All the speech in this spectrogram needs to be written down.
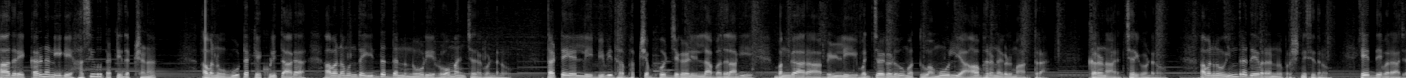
ಆದರೆ ಕರ್ಣನಿಗೆ ಹಸಿವು ತಟ್ಟಿದ ಕ್ಷಣ, ಅವನು ಊಟಕ್ಕೆ ಕುಳಿತಾಗ ಅವನ ಮುಂದೆ ಇದ್ದದ್ದನ್ನು ನೋಡಿ ರೋಮಾಂಚನಗೊಂಡನು. ತಟ್ಟೆಯಲ್ಲಿ ವಿವಿಧ ಭಕ್ಷ್ಯ ಭೋಜ್ಯಗಳಿಲ್ಲ ಬದಲಾಗಿ ಬಂಗಾರ, ಬೆಳ್ಳಿ, ವಜ್ರಗಳು ಮತ್ತು ಅಮೂಲ್ಯ ಆಭರಣಗಳು ಮಾತ್ರ. ಕರ್ಣ ಅಚ್ಚರಿಗೊಂಡನು ಅವನು ಇಂದ್ರದೇವರನ್ನು ಪ್ರಶ್ನಿಸಿದನು. ಹೇ ದೇವರಾಜ,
